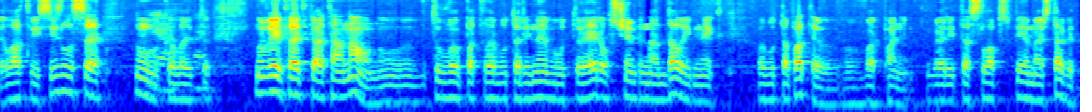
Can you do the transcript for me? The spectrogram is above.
Latvijas izlasē. Nu, Jā, ka, lai, tu- nu, viegli kā tā nav. Nu, tu pat varbūt arī nebūtu Eiropas čempionāta dalībnieks. Varbūt tāpat tev var paņemt. Vai arī tas labs piemērs tagad.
